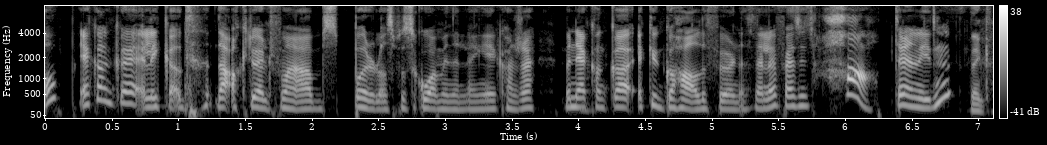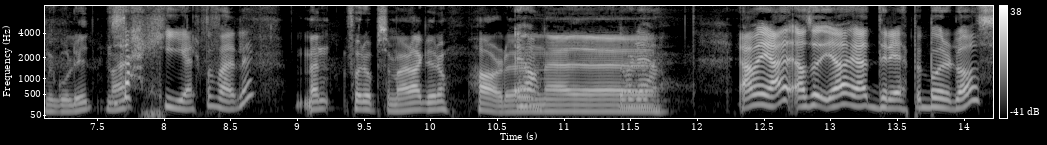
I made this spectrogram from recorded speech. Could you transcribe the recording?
opp Jeg kan ikke, eller ikke at Det er aktuelt for meg å ha borrelås på skoene mine lenger, kanskje. Men jeg, kan ikke, jeg kunne ikke ha det før nesten heller, for jeg syns hater den lyden. det er ikke noe god lyd? Nei. Så det er helt forferdelig. Men for å oppsummere, da, Guro. Har du Ja, en Det det, eh, ja. ja men jeg, altså, jeg, jeg dreper borrelås.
